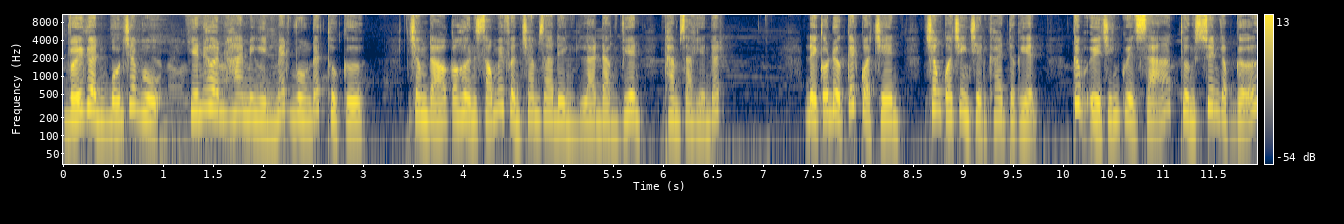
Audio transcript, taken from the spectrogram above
với gần 400 hộ, hiến hơn 20.000 mét vuông đất thổ cư. Trong đó có hơn 60% gia đình là đảng viên tham gia hiến đất. Để có được kết quả trên, trong quá trình triển khai thực hiện, cấp ủy chính quyền xã thường xuyên gặp gỡ,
